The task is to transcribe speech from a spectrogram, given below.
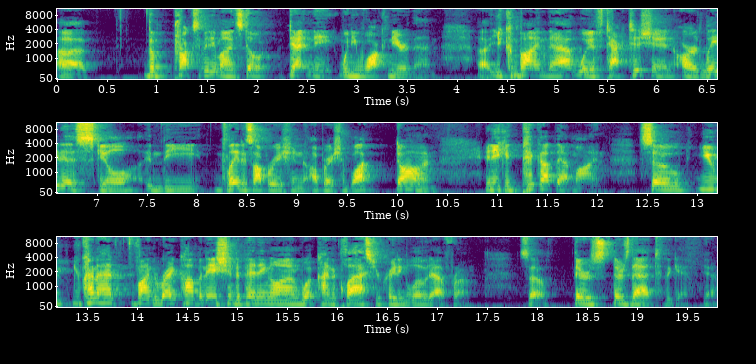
uh, the proximity mines don't detonate when you walk near them. Uh, you combine that with tactician, our latest skill in the latest operation, Operation Black Dawn, and you can pick up that mine. So you, you kind of have to find the right combination depending on what kind of class you're creating a loadout from. So there's there's that to the game. Yeah.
